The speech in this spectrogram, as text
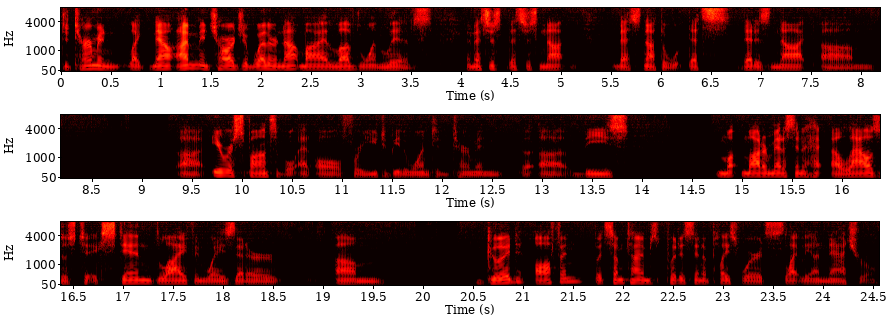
determine, like now I'm in charge of whether or not my loved one lives, and that's just that's just not that's not the that's that is not um, uh, irresponsible at all for you to be the one to determine uh, uh these. Mo- modern medicine ha- allows us to extend life in ways that are um, good often, but sometimes put us in a place where it's slightly unnatural.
